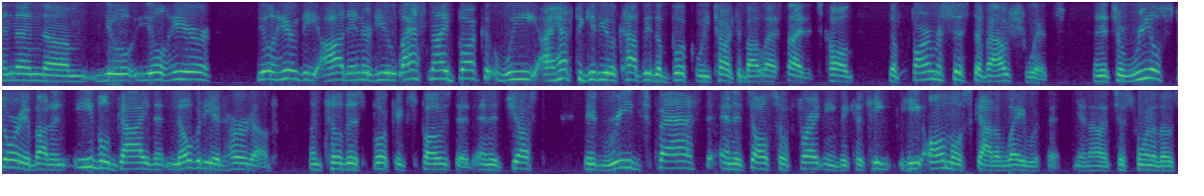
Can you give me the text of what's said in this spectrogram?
and then um, you'll you'll hear you'll hear the odd interview last night. Buck, we I have to give you a copy of the book we talked about last night. It's called The Pharmacist of Auschwitz, and it's a real story about an evil guy that nobody had heard of until this book exposed it. And it just it reads fast and it's also frightening because he he almost got away with it. You know, it's just one of those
